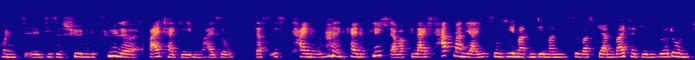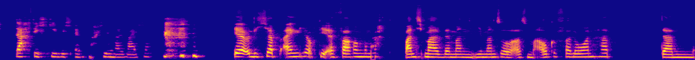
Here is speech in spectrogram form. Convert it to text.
und äh, diese schönen Gefühle weitergeben. Also das ist keine, keine Pflicht, aber vielleicht hat man ja so jemanden, dem man sowas gern weitergeben würde und dachte ich, gebe ich einfach hier mal weiter. ja, und ich habe eigentlich auch die Erfahrung gemacht, manchmal, wenn man jemand so aus dem Auge verloren hat, dann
